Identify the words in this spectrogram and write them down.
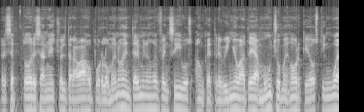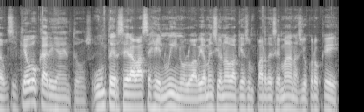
receptores han hecho el trabajo, por lo menos en términos defensivos, aunque Treviño batea mucho mejor que Austin Wells ¿Y qué buscarían entonces? un tercera base genuino, lo había mencionado aquí hace un par de semanas. Yo creo que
